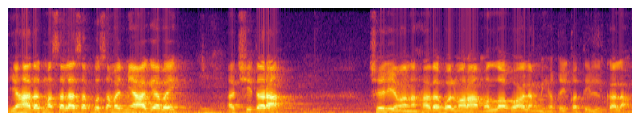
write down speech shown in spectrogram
یہاں تک مسئلہ سب کو سمجھ میں آ گیا بھائی؟ اچھی طرح۔ چلیے مانا حد المرام اللہ عالم حقیقت الکلام۔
